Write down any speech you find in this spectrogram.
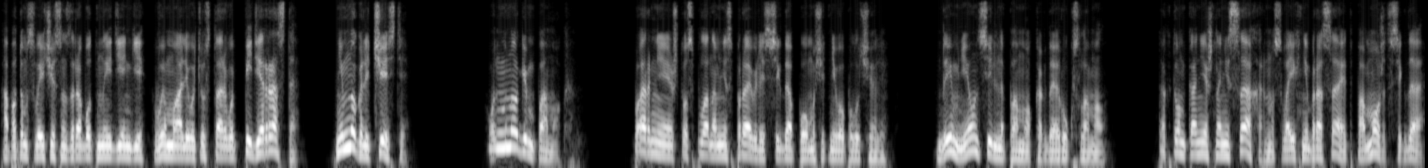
а потом свои честно заработанные деньги вымаливать у старого педераста? Немного ли чести? Он многим помог. Парни, что с планом не справились, всегда помощь от него получали. Да и мне он сильно помог, когда я рук сломал. Так-то он, конечно, не сахар, но своих не бросает, поможет всегда.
